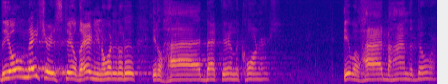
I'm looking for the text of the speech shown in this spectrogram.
the old nature is still there, and you know what it'll do? It'll hide back there in the corners. It will hide behind the door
